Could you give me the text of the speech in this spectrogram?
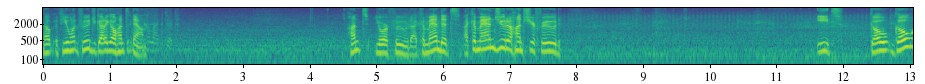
Nope, if you want food, you gotta go hunt it down. Hunt your food. I command it. I command you to hunt your food. Eat. Go go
